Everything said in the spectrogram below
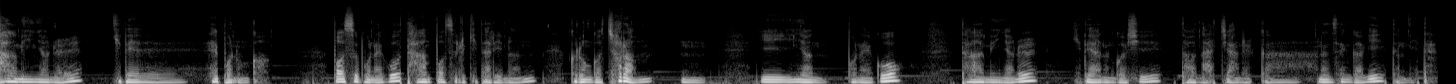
다음 인연을 기대해 보는 거. 버스 보내고 다음 버스를 기다리는 그런 것처럼 음, 이 인연 보내고 다음 인연을 기대하는 것이 더 낫지 않을까 하는 생각이 듭니다.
